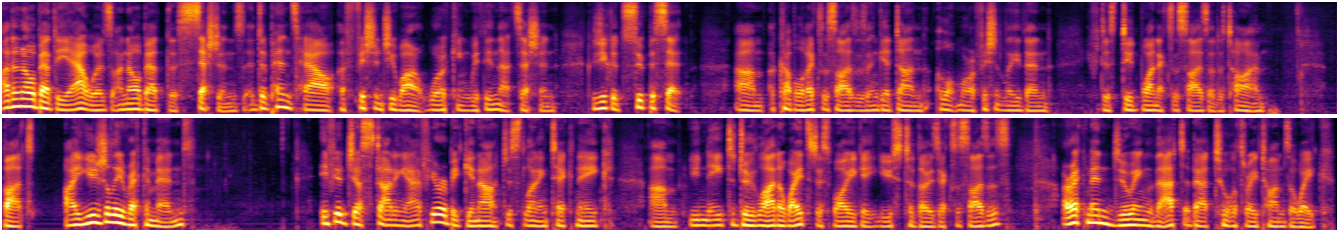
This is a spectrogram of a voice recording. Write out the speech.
I don't know about the hours. I know about the sessions. It depends how efficient you are at working within that session because you could superset um, a couple of exercises and get done a lot more efficiently than if you just did one exercise at a time. But I usually recommend if you're just starting out, if you're a beginner, just learning technique, um, you need to do lighter weights just while you get used to those exercises. I recommend doing that about two or three times a week.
